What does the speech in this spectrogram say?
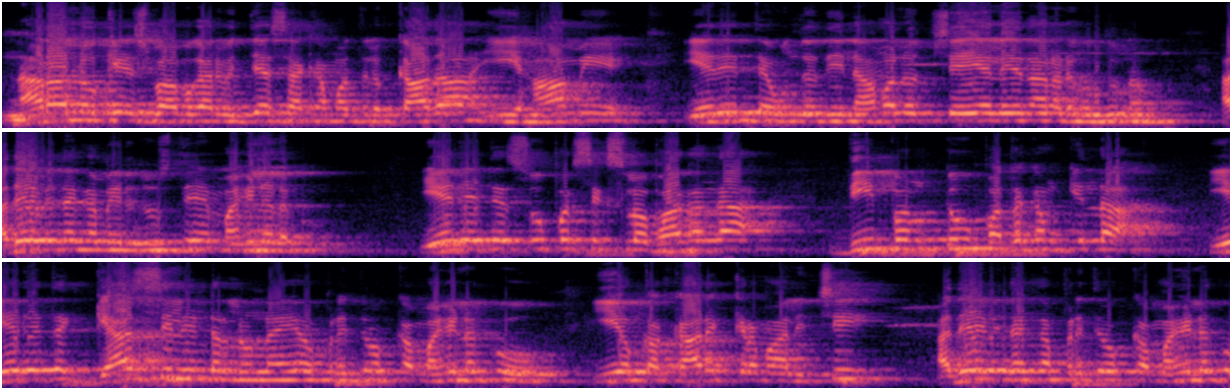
నారా లోకేష్ బాబు గారు విద్యాశాఖ మంత్రులు కాదా? ఈ హామీ ఏదైతే ఉందో దీన్ని అమలు చేయలేదా అని అడుగుతున్నాం. అదేవిధంగా మీరు చూస్తే మహిళలకు ఏదైతే సూపర్ సిక్స్లో భాగంగా దీపం టూ పథకం కింద ఏదైతే గ్యాస్ సిలిండర్లు ఉన్నాయో ప్రతి ఒక్క మహిళకు ఈ యొక్క కార్యక్రమాలు ఇచ్చి అదేవిధంగా ప్రతి ఒక్క మహిళకు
